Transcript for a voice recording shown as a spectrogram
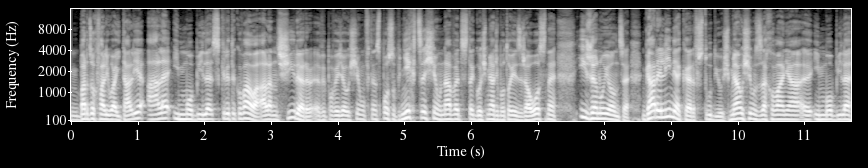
bardzo chwaliła Italię, ale Immobile skrytykowała. Alan Shearer wypowiedział się w ten sposób. Nie chce się nawet z tego śmiać, bo to jest żałosne i żenujące. Gary Lineker w studiu śmiał się z zachowania Immobile.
